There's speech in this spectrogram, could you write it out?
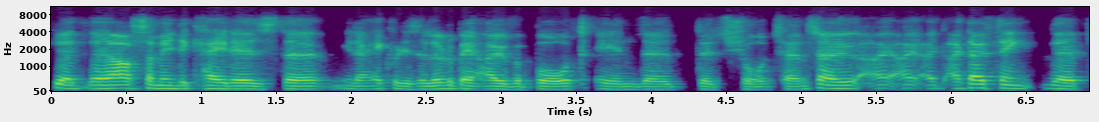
you know, there are some indicators that you know equity is a little bit overbought in the the short term. So I, I, I don't think that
